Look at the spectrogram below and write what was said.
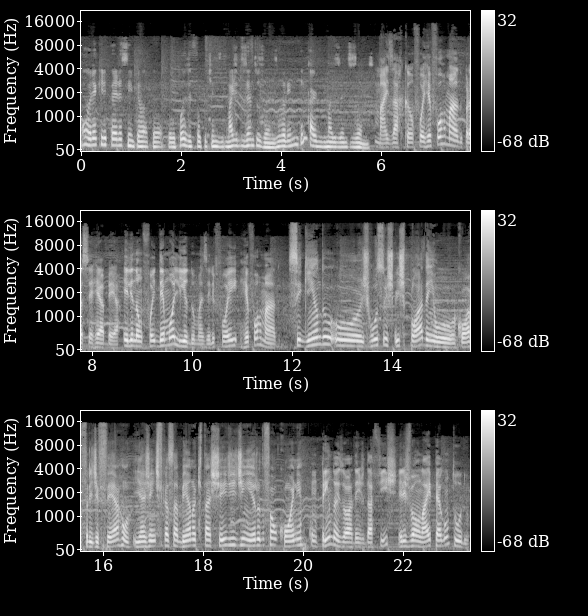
Eu olhei aquele prédio assim, pela, pela, pela coisa, foi que tinha mais de 200 anos. Eu olhei, não tem cara de mais de 200 anos. Mas Arkham foi reformado para ser reaberto. Ele não foi demolido, mas ele foi reformado. Seguindo, os russos explodem o cofre de ferro e a gente fica sabendo que tá cheio de dinheiro do Falcone. Cumprindo as ordens da Fish, eles vão lá e pegam tudo.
